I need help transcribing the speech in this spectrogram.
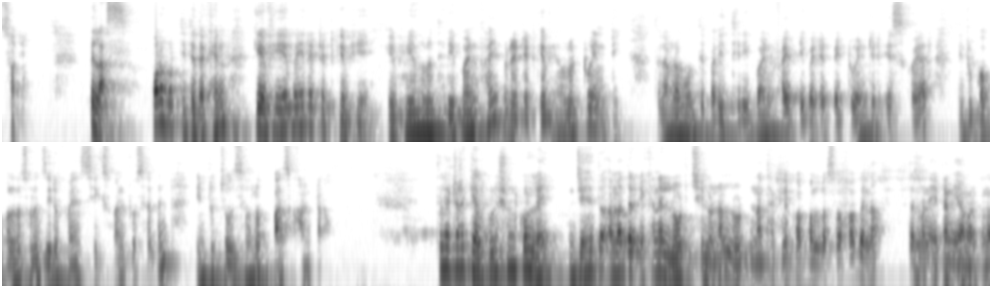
ছয়। প্লাস, পরবর্তীতে দেখেন KVA by rated KVA KVA হলো three point five rated KVA হলো টোয়েন্টি তাহলে আমরা বলতে পারি three point five divided by টোয়েন্টির স্কোয়ার ইন্টু কপার লস হলো zero point six one two seven into চলছে হলো পাঁচ ঘণ্টা। তাহলে এটার ক্যালকুলেশন করলে যেহেতু আমাদের এখানে লোড ছিল না লোড না থাকলে কপার লসও হবে না, তার মানে এটা নিয়ে আমার কোনো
